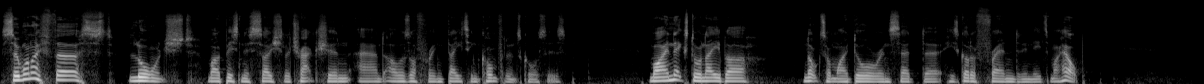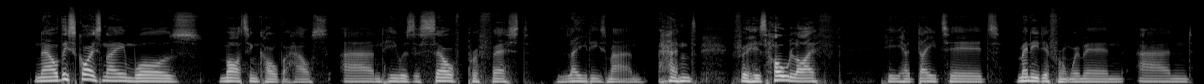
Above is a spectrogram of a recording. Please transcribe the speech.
So, when I first launched my business Social Attraction and I was offering dating confidence courses, my next door neighbour knocked on my door and said that he's got a friend and he needs my help. Now, this guy's name was Martin Culverhouse, and he was a self professed ladies' man. And for his whole life, he had dated many different women, and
